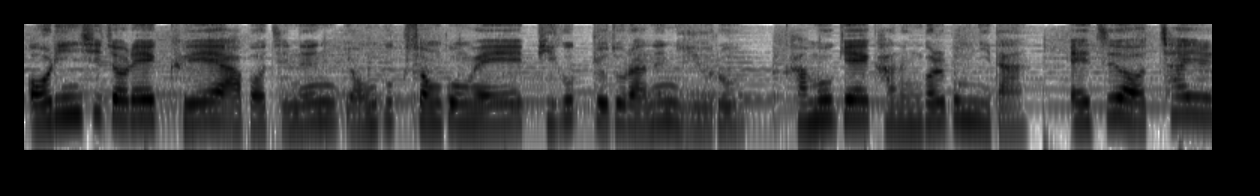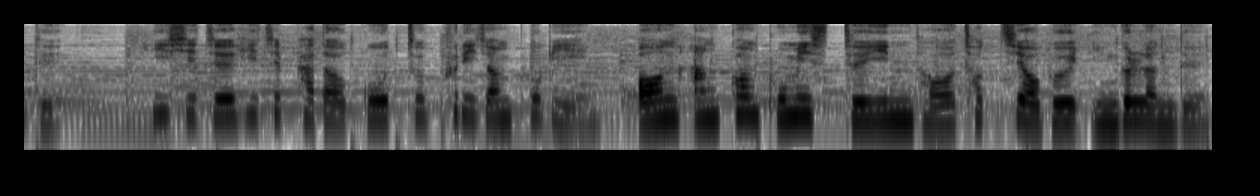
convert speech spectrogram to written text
어린 시절에 그의 아버지는 영국 성공회의 비국 교도라는 이유로 감옥에 가는 걸 봅니다. As a child, he sees his father go to prison for being an unconformist in the Church of England.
